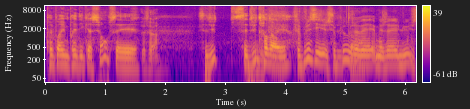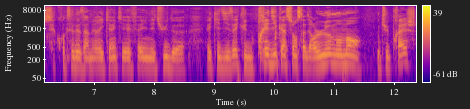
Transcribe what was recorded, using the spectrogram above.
préparer une prédication, c'est C'est ça. c'est du c'est du du travail. Je sais plus si, je sais plus où j'avais, mais j'avais lu, je crois que c'est des Américains qui avaient fait une étude euh, et qui disaient qu'une prédication, c'est-à-dire le moment où tu prêches,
